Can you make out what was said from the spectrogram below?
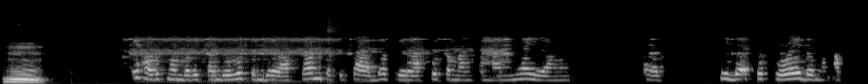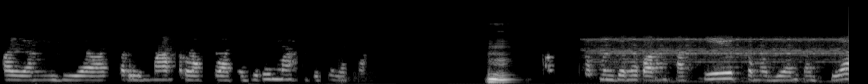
hmm. tapi harus memberikan dulu penjelasan ketika ada perilaku teman-temannya yang uh, tidak sesuai dengan apa yang dia terima perlakuan di rumah gitu ya pak hmm. untuk menjenguk orang sakit kemudian dia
